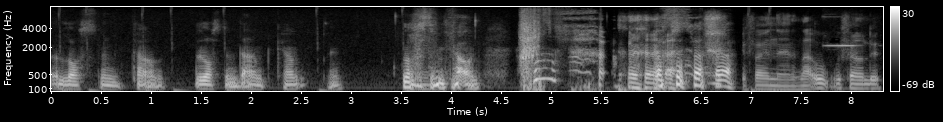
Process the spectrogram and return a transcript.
The lost and found, the lost and damned camp thing. Lost and hmm. found. Your phone there, like, oh, we found it.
